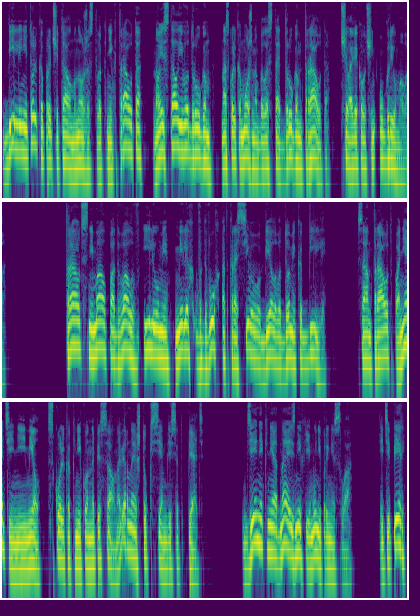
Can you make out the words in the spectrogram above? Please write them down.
Билли не только прочитал множество книг Траута, но и стал его другом, насколько можно было стать другом Траута, человека очень угрюмого. Траут снимал подвал в Илиуме, милях в двух от красивого белого домика Билли. Сам Траут понятия не имел, сколько книг он написал, наверное, штук 75. Денег ни одна из них ему не принесла. И теперь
